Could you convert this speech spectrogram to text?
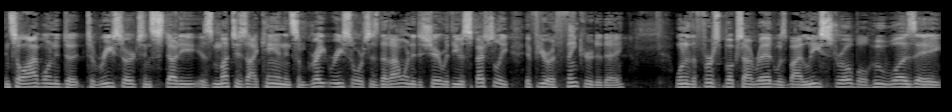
And so I wanted to, to research and study as much as I can and some great resources that I wanted to share with you, especially if you're a thinker today. One of the first books I read was by Lee Strobel, who was a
